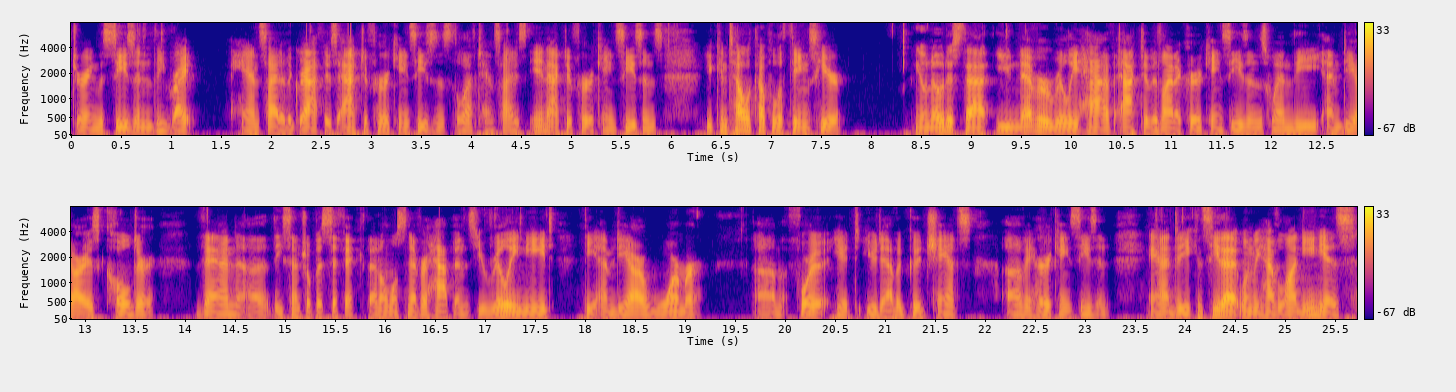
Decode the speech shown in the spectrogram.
during the season. The right hand side of the graph is active hurricane seasons, the left hand side is inactive hurricane seasons. You can tell a couple of things here. You'll notice that you never really have active Atlantic hurricane seasons when the MDR is colder than uh, the Central Pacific. That almost never happens. You really need the MDR warmer um, for you to, you to have a good chance of a hurricane season. And you can see that when we have La Ninas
